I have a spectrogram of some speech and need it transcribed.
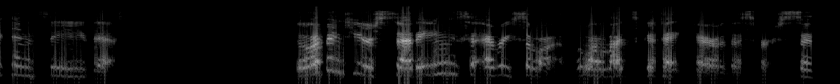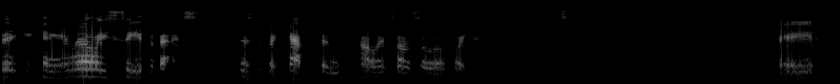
You can see this. Go up into your settings every so Well, let's go take care of this first so that you can really see the best. This is a captain. Oh, it's also a warrior. Aid.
